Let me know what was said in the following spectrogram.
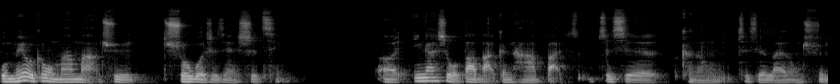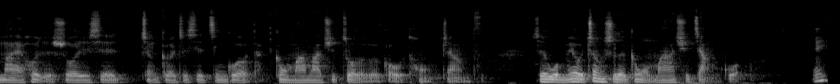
我没有跟我妈妈去说过这件事情，呃，应该是我爸爸跟他把这这些可能这些来龙去脉，或者说一些整个这些经过，他跟我妈妈去做了个沟通，这样子，所以我没有正式的跟我妈去讲过。哎，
